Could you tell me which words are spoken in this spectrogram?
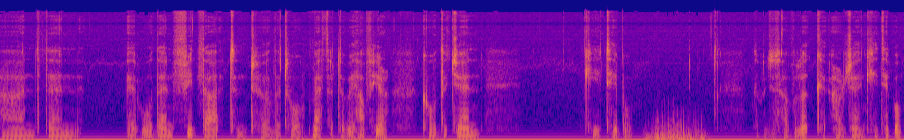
and then it will then feed that into a little method that we have here called the gen key table. So we'll just have a look at our gen key table.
